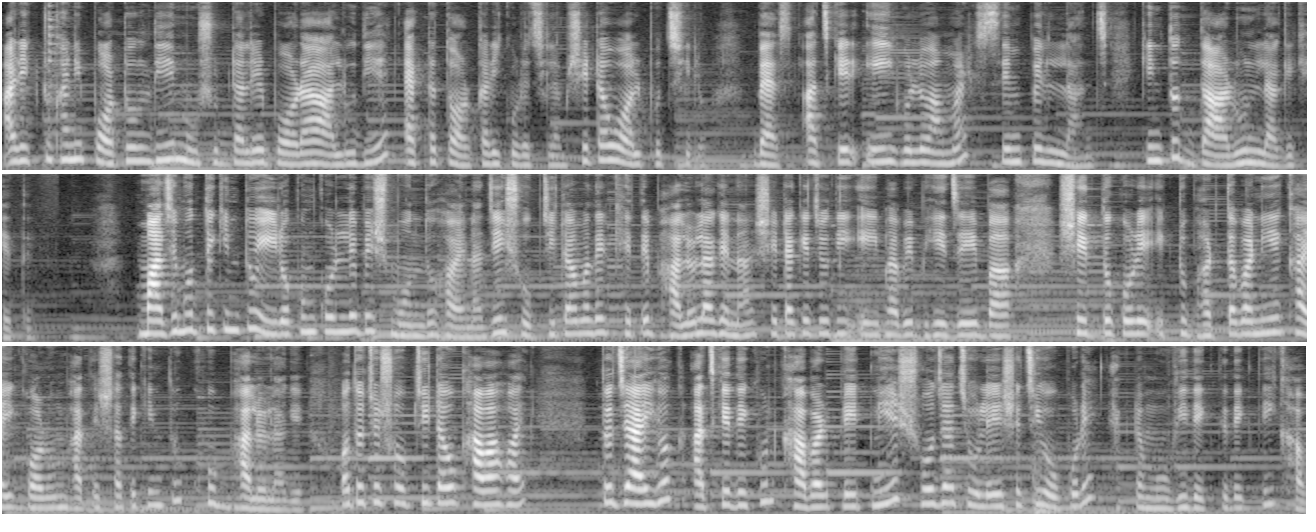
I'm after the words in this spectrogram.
আর একটুখানি পটল দিয়ে মুসুর ডালের বড়া আলু দিয়ে একটা তরকারি করেছিলাম, সেটাও অল্প ছিল। ব্যাস, আজকের এই হলো আমার সিম্পল লাঞ্চ কিন্তু দারুণ লাগে খেতে। মাঝে মধ্যে কিন্তু এই রকম করলে বেশ মন্দ হয় না। যেই সবজিটা আমাদের খেতে ভালো লাগে না, সেটাকে যদি এইভাবে ভেজে বা সেদ্ধ করে একটু ভর্তা বানিয়ে খাই, গরম ভাতের সাথে কিন্তু খুব ভালো লাগে। অথচ সবজিটাও খাওয়া হয়। তো যাই হোক, আজকে দেখুন খাবার প্লেট নিয়ে সোজা চলে এসেছি ওপরে, একটা মুভি দেখতে দেখতেই খাব।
